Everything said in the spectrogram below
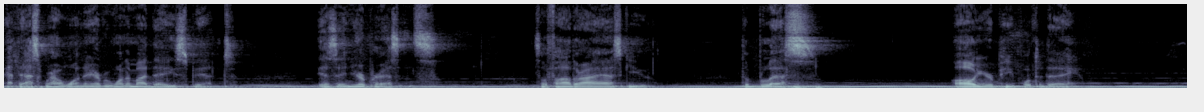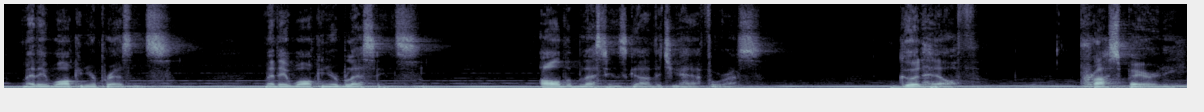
And that's where I want every one of my days spent, is in your presence. So, Father, I ask you to bless all your people today. May they walk in your presence. May they walk in your blessings. All the blessings, God, that you have for us good health, prosperity,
